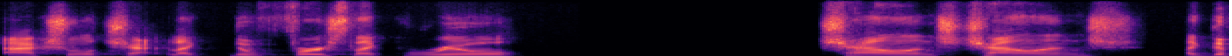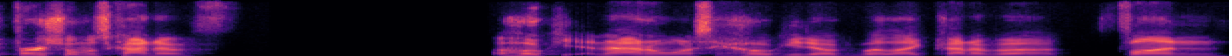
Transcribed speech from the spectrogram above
actual chat, like the first like real challenge, challenge, like the first one was kind of a hokey, and I don't want to say hokey doke, but like kind of a fun,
